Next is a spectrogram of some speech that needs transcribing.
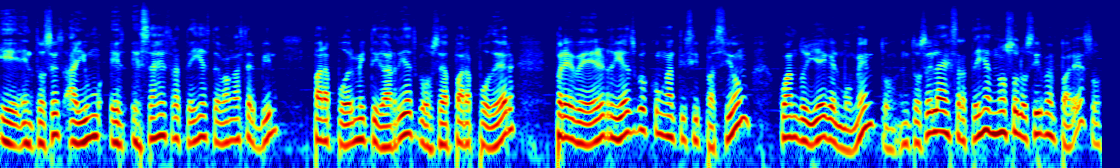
eh, entonces hay un, esas estrategias te van a servir para poder mitigar riesgos, o sea, para poder prever riesgos con anticipación cuando llegue el momento. Entonces las estrategias no solo sirven para eso,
